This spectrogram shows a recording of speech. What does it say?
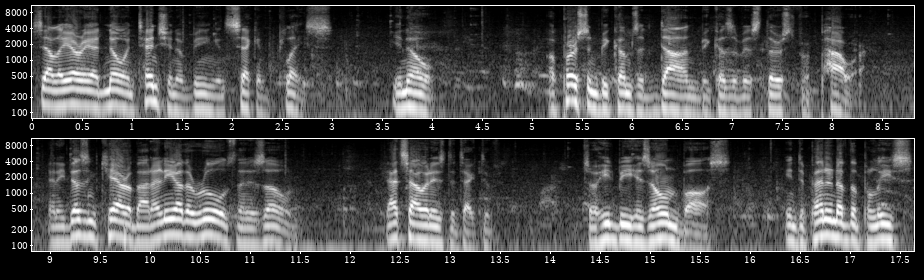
Salieri had no intention of being in second place. You know, a person becomes a Don because of his thirst for power, and he doesn't care about any other rules than his own. That's how it is, Detective. So he'd be his own boss, independent of the police,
